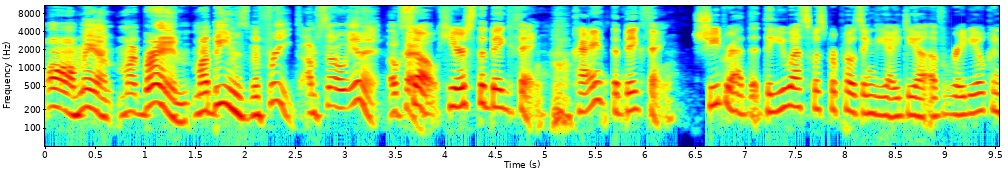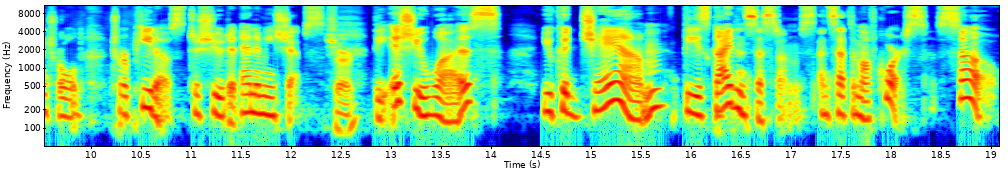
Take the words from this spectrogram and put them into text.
Oh man, my brain, my bean has been freaked. I'm so in it. Okay. So here's the big thing, okay? the big thing. She'd read that the U.S. was proposing the idea of radio controlled torpedoes to shoot at enemy ships. sure. The issue was you could jam these guidance systems and set them off course. So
